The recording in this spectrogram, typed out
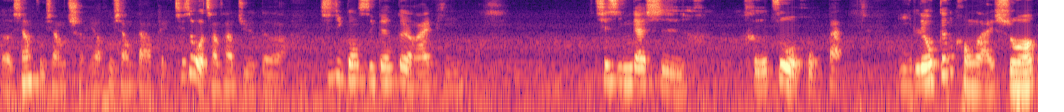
呃相辅相成，要互相搭配。其实我常常觉得啊，经纪公司跟个人 IP 其实应该是合作伙伴。以刘畊宏来说，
